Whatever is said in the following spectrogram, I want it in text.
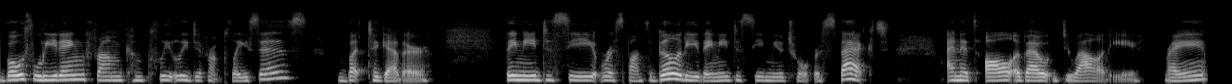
both leading from completely different places, but together. They need to see responsibility, they need to see mutual respect. And it's all about duality, right?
